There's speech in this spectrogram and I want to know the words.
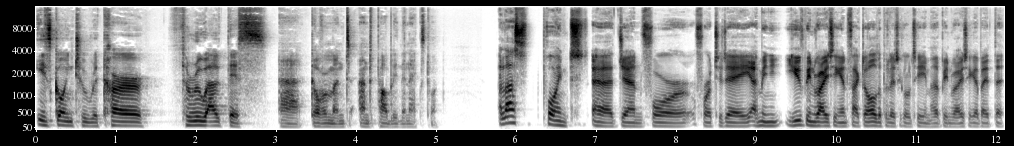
is going to recur throughout this uh, government and probably the next one. A last point, uh, Jen, for for today. I mean, you've been writing. In fact, all the political team have been writing about the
